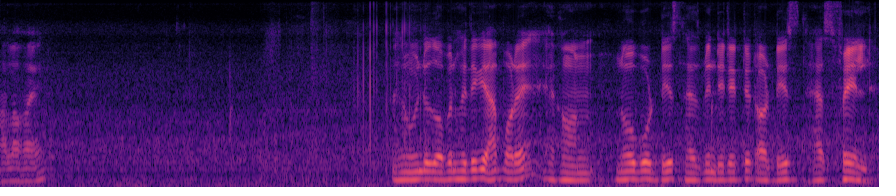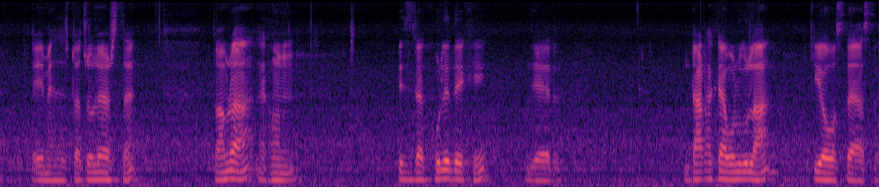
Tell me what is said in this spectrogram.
ভালো হয়। এখন উইন্ডোজ ওপেন হইতে গিয়া পরে এখন no board disk has been detected or disk has failed এই মেসেজটা চলে আসছে। তো আমরা এখন পিসিটা খুলে দেখি যে ডাটা কেবলগুলা কী অবস্থায় আছে।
